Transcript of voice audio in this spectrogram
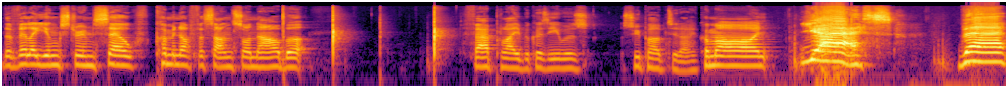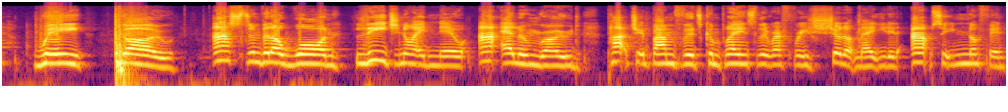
the Villa youngster himself, coming off for Sanson now, but fair play because he was superb today. Come on. Yes! There we go. Aston Villa 1, Leeds United nil at Elland Road. Patrick Bamford's complains to the referee, shut up mate, you did absolutely nothing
